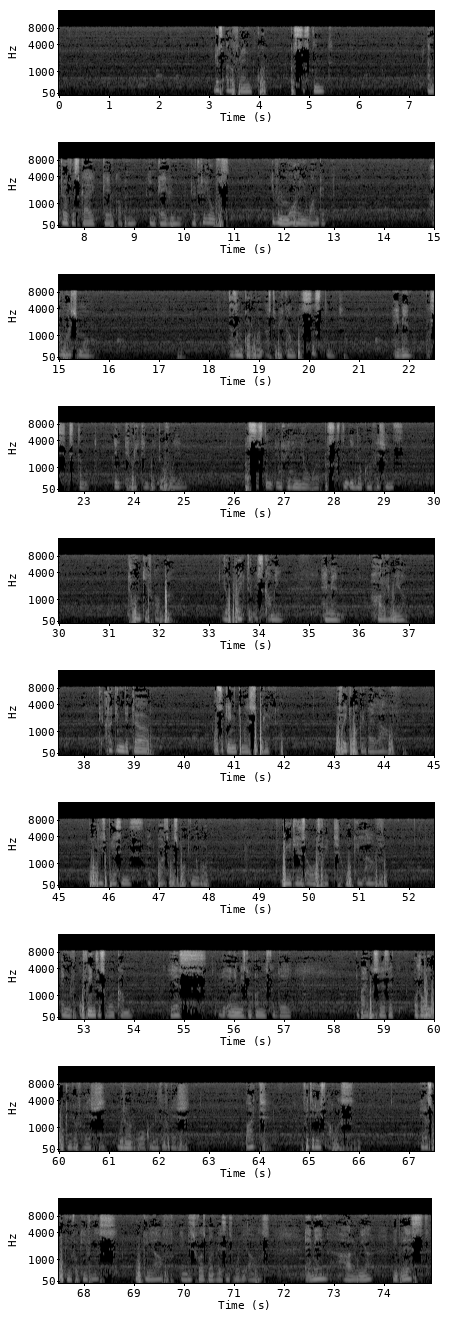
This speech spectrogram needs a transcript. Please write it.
this other friend got persistent until this guy gave up and, gave him the three loaves, even more than he wanted. How much more? Doesn't God want us to become persistent? Amen. Persistent in everything we do for Him. Persistent in reading your word. Persistent in your confessions. Don't give up. Your breakthrough is coming. Amen. Hallelujah. The other thing that uh, also came into my spirit faith worker by love. All these blessings that Pastor was talking about. We need to use our faith, walk in love. And offenses will come. Yes, the enemy is not going to stay. The Bible says that although we walk in the flesh, we do not walk only the flesh. But victory is ours. Let us walk in forgiveness, walk in love, and these firstborn blessings will be ours. Amen. Hallelujah. Be blessed.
